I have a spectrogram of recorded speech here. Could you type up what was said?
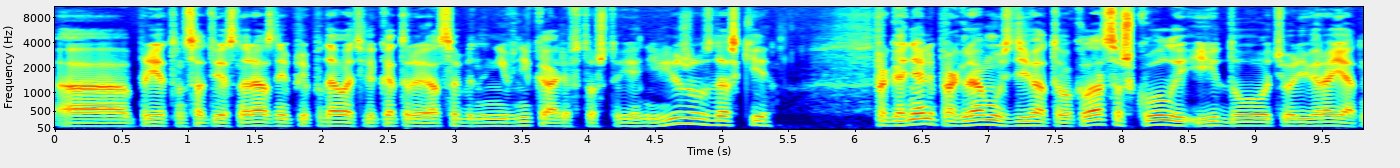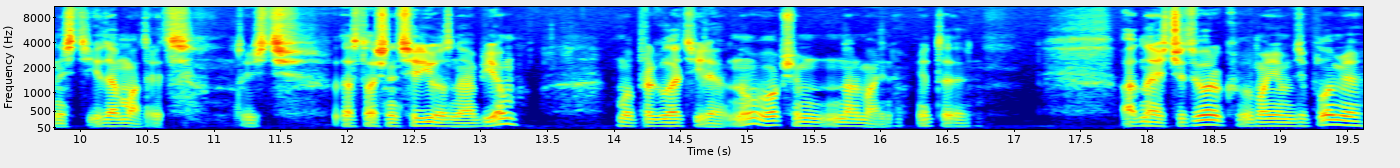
а, при этом, соответственно, разные преподаватели, которые особенно не вникали в то, что я не вижу с доски, прогоняли программу с 9 класса школы и до теории вероятности, и до матриц. То есть достаточно серьезный объем мы проглотили. Ну, в общем, нормально. Это одна из четверок в моем дипломе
